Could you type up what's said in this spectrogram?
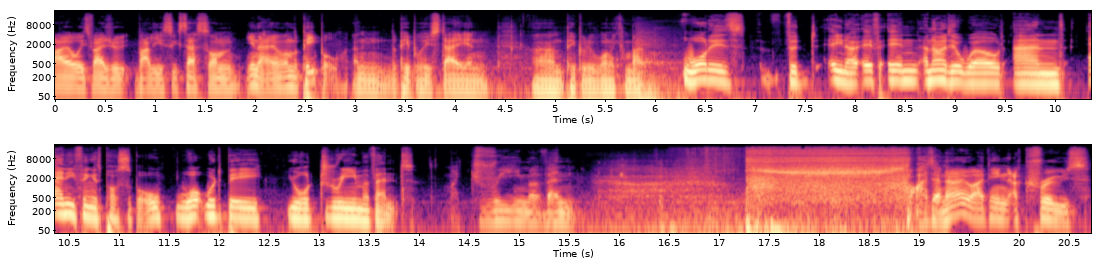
I always value value success on you know on the people and the people who stay and um, people who want to come back. What is the, you know, if in an ideal world and anything is possible, what would be your dream event? My dream event. I don't know. I think a cruise.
